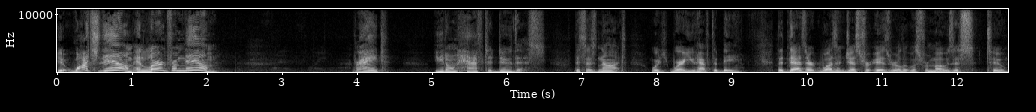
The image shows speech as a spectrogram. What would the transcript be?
Watch them and learn from them. Right? You don't have to do this. This is not where you have to be. The desert wasn't just for Israel, it was for Moses too.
